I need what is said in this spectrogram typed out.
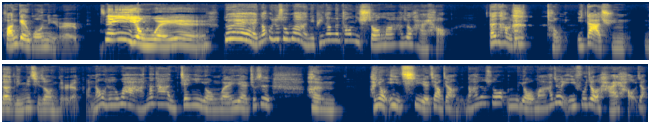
还给我女儿，见义勇为耶。对，然后我就说哇，你平常跟 Tony 熟吗？他说还好，但是他们就是从一大群的里面其中一个人嘛。然后我就说哇，那他很见义勇为耶，就是很。很有义气的这样这样子，然后他就说，嗯，有吗？他就一副就还好这样。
